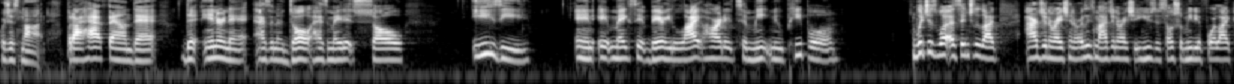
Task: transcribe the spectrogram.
we're just not. But I have found that the internet as an adult has made it so easy and it makes it very lighthearted to meet new people which is what essentially like our generation or at least my generation uses social media for like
